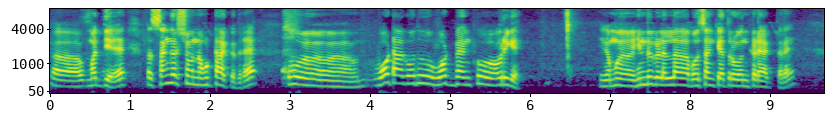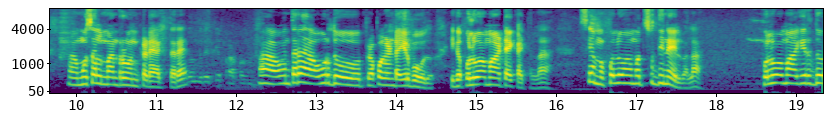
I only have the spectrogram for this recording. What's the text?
ಆ, ಮಧ್ಯೆ ಸಂಘರ್ಷವನ್ನು ಹುಟ್ಟಾಕಿದ್ರೆ ವೋಟ್ ಆಗೋದು ವೋಟ್ ಬ್ಯಾಂಕು ಅವರಿಗೆ. ಈಗ ಮ ಹಿಂದೂಗಳೆಲ್ಲ ಬಹುಸಂಖ್ಯಾತರು ಒಂದು ಕಡೆ ಆಗ್ತಾರೆ. ಮುಸಲ್ಮಾನರು ಒಂದು ಕಡೆ ಆ, ಒಂಥರ ಅವ್ರದ್ದು ಪ್ರಪಗಂಡ ಇರ್ಬೋದು. ಈಗ ಪುಲ್ವಾಮಾ ಅಟ್ಯಾಕ್ ಆಯ್ತಲ್ಲ ಸೇಮ್ ಪುಲ್ವಾಮದ ಸುದ್ದಿನೇ ಇಲ್ವಲ್ಲ? ಪುಲ್ವಾಮಾ ಆಗಿರೋದು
